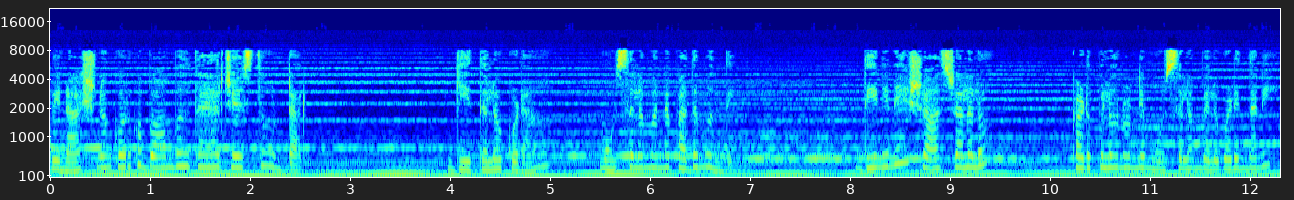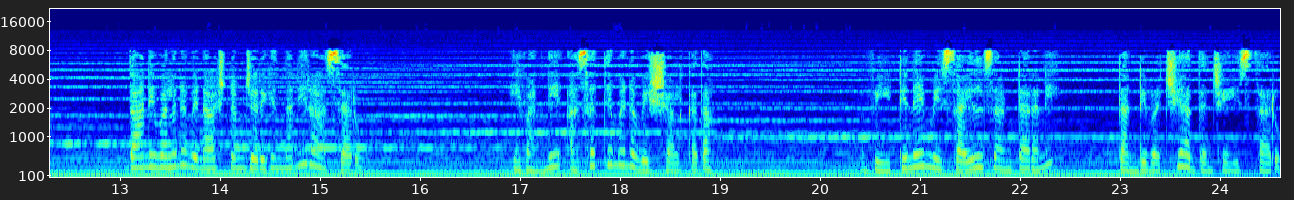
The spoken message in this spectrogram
వినాశనం కొరకు బాంబులు తయారు చేస్తూ ఉంటారు. గీతలో కూడా మూసలం అన్న పదం ఉంది దీనినే శాస్త్రాలలో కడుపులో నుండి మూసలం వెలువడిందని దాని వలన వినాశనం జరిగిందని రాశారు. ఇవన్నీ అసత్యమైన విషయాలు కదా. వీటినే మిసైల్స్ అంటారని తండ్రి వచ్చి అర్థం చేయిస్తారు.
